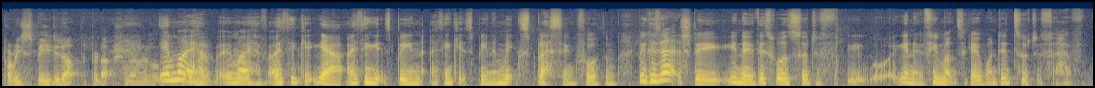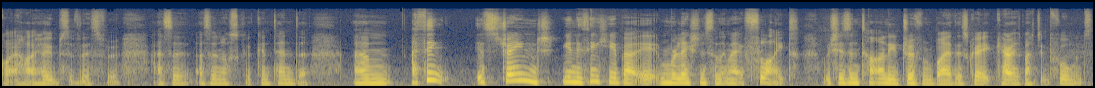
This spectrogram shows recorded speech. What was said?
probably speeded up the production a little. It might have. It? it might have. I think it. Yeah, I think it's been. I think it's been a mixed blessing for them because actually, you know, this was sort of, you know, a few months ago, one did sort of have quite high hopes of this for as a as an Oscar contender. Um, I think it's strange, you know, thinking about it in relation to something like Flight, which is entirely driven by this great charismatic performance.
